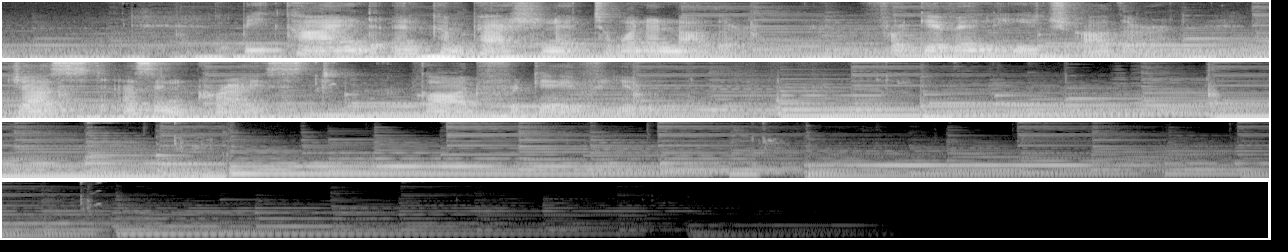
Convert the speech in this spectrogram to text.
Be kind and compassionate to one another, forgiving each other, just as in Christ God forgave you.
